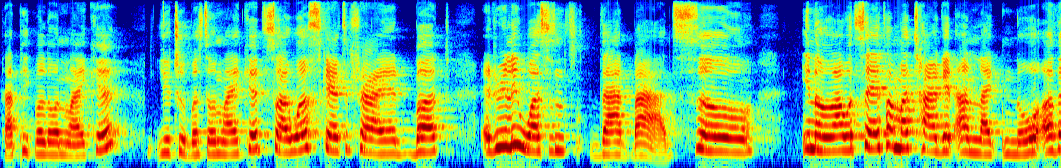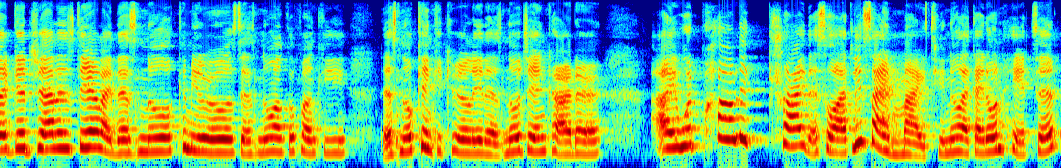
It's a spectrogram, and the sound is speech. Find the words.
that people don't like it. YouTubers don't like it. So I was scared to try it, but it really wasn't that bad. So, you know, I would say if I'm a target and like no other good gel is there, like there's no Camille Rose, there's no Uncle Funky, there's no Kinky Curly, there's no Jane Carter, I would probably try this, or at least I might, you know, like I don't hate it.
